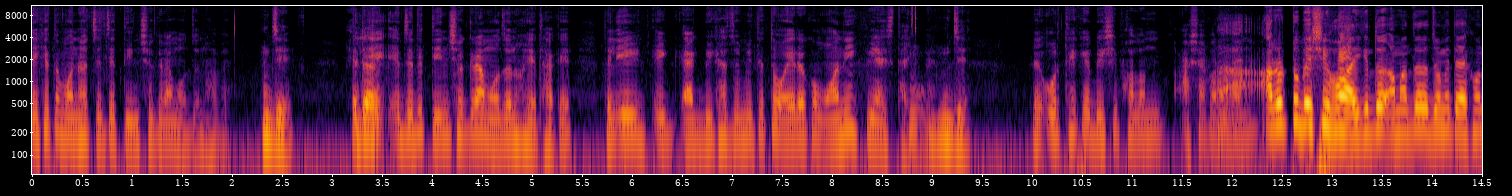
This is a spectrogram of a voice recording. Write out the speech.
দেখে তো মনে হচ্ছে যে তিনশো গ্রাম ওজন হবে। জি। এটা যদি তিনশো গ্রাম ওজন হয়ে থাকে তাহলে এই এই এক বিঘা জমিতে তো এরকম অনেক পেঁয়াজ থাকবে। জি। ওর থেকে বেশি ফলন আশা করা যায় আরও একটু বেশি হয় কিন্তু আমাদের জমিতে এখন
